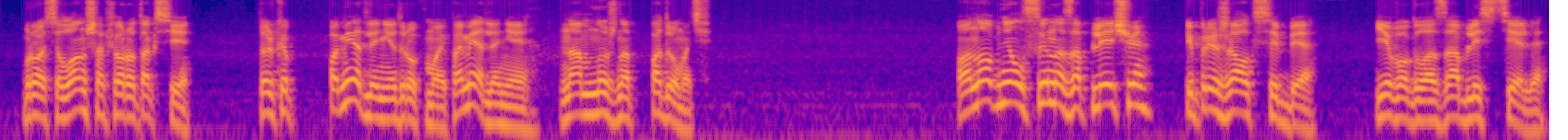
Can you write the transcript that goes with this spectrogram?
– бросил он шоферу такси. «Только помедленнее, друг мой, помедленнее. Нам нужно подумать». Он обнял сына за плечи и прижал к себе. Его глаза блестели.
